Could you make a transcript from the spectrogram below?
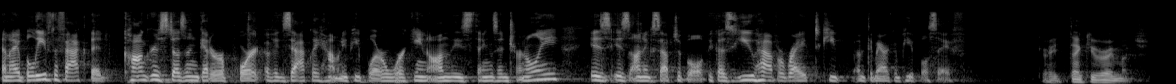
And I believe the fact that Congress doesn't get a report of exactly how many people are working on these things internally is, is unacceptable because you have a right to keep the American people safe. Great, thank you very much.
